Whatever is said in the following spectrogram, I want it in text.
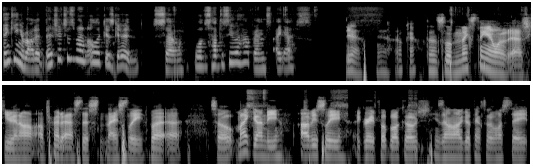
thinking about it, their chances might not look as good. So we'll just have to see what happens, I guess. Yeah, yeah, okay. Then, so the next thing I wanted to ask you, and I'll, I'll try to ask this nicely, but uh, so Mike Gundy, obviously a great football coach. He's done a lot of good things at Oklahoma State,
